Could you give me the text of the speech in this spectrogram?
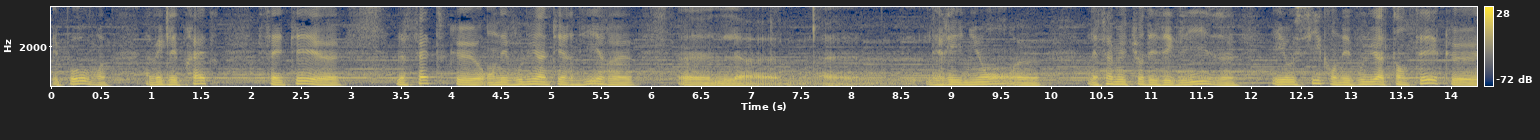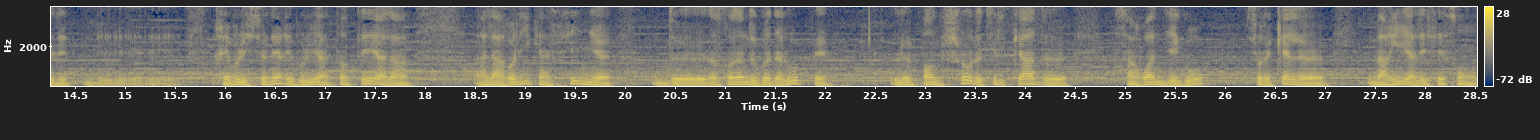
et, et pauvres, avec les prêtres, ça a été euh, le fait qu'on ait voulu interdire euh, le, euh, les réunions, euh, la fermeture des églises, et aussi qu'on ait voulu attenter, que les, révolutionnaires aient voulu attenter à la relique insigne de Notre-Dame de Guadeloupe, le pancho, le tilka de Saint Juan Diego, sur lequel euh, Marie a laissé son,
